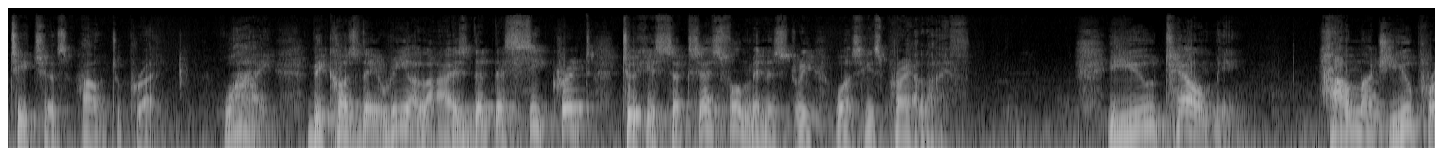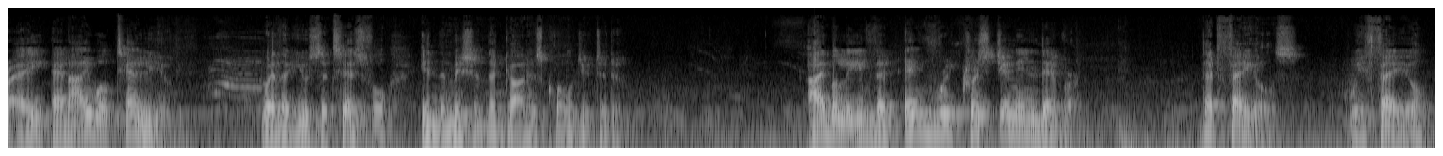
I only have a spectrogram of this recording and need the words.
teach us how to pray. Why? Because they realized that the secret to his successful ministry was his prayer life. You tell me how much you pray, and I will tell you whether you're successful in the mission that God has called you to do. I believe that every Christian endeavor that fails, we fail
